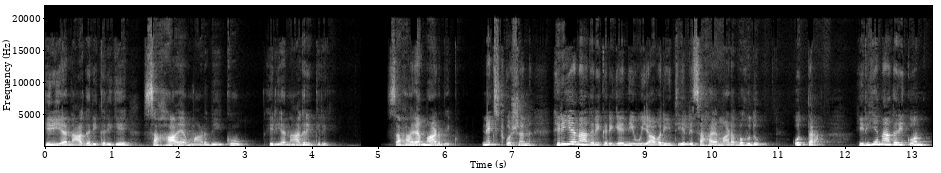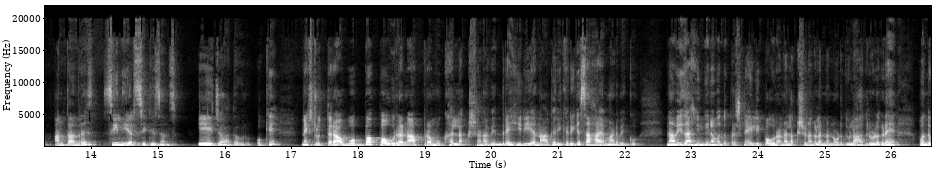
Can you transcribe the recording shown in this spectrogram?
ಹಿರಿಯ ನಾಗರಿಕರಿಗೆ ಸಹಾಯ ಮಾಡಬೇಕು. ಹಿರಿಯ ನಾಗರಿಕರಿಗೆ ಸಹಾಯ ಮಾಡಬೇಕು. ನೆಕ್ಸ್ಟ್ ಕ್ವಶನ್ ಹಿರಿಯ ನಾಗರಿಕರಿಗೆ ನೀವು ಯಾವ ರೀತಿಯಲ್ಲಿ ಸಹಾಯ ಮಾಡಬಹುದು? ಉತ್ತರ. ಹಿರಿಯ ನಾಗರಿಕ ಅಂತ ಅಂದರೆ ಸೀನಿಯರ್ ಸಿಟಿಸನ್ಸ್ ಏಜ್ ಆದವರು ಓಕೆ ನೆಕ್ಸ್ಟ್ ಉತ್ತರ. ಒಬ್ಬ ಪೌರನ ಪ್ರಮುಖ ಲಕ್ಷಣವೆಂದರೆ ಹಿರಿಯ ನಾಗರಿಕರಿಗೆ ಸಹಾಯ ಮಾಡಬೇಕು. ನಾವೀಗ ಹಿಂದಿನ ಒಂದು ಪ್ರಶ್ನೆಯಲ್ಲಿ ಪೌರನ ಲಕ್ಷಣಗಳನ್ನು ನೋಡಿದ್ವಲ್ಲ, ಅದರೊಳಗಡೆ ಒಂದು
